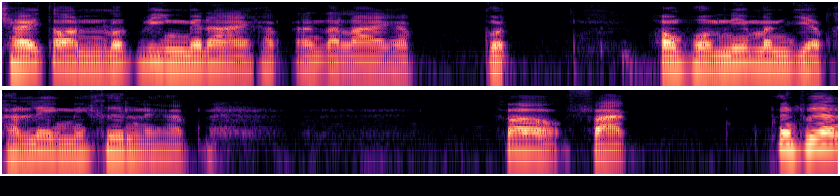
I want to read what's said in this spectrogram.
ใช้ตอนรถวิ่งไม่ได้ครับ อันตรายครับกดของผมนี่มันเหยียบคันเร่งไม่ขึ้นเลยครับ ก็ฝากเพื่อน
